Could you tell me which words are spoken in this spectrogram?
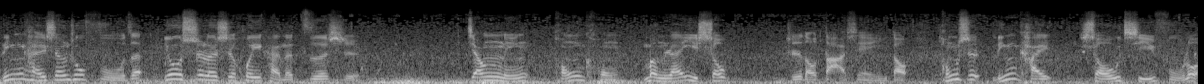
林凯伸出斧子，又试了试挥砍的姿势，江宁瞳孔猛然一收，直到大限已到，同时林凯。手起斧落，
